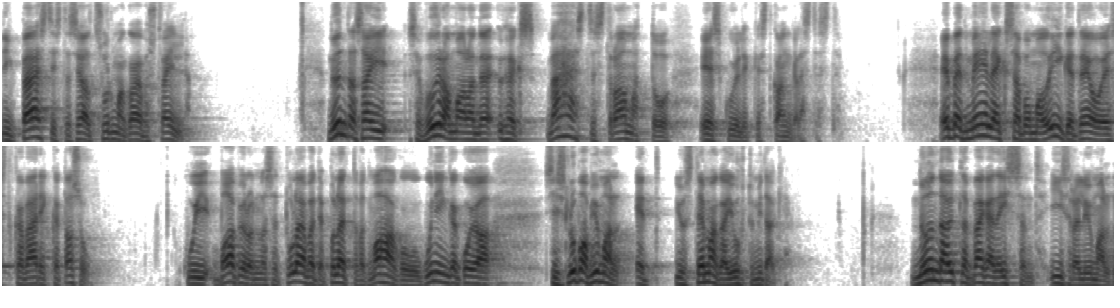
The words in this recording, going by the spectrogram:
ning päästis ta sealt surmakaevust välja. Nõnda sai see võõramaalane üheks vähestest raamatu eeskujulikest kangelastest. Ebed Meelek saab oma õige teo eest ka väärika tasu. kui babülonlased tulevad ja põletavad maha kogu kuningakoja, siis lubab Jumal, et just temaga ei juhtu midagi. nõnda ütleb vägede issand, Iisraeli Jumal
